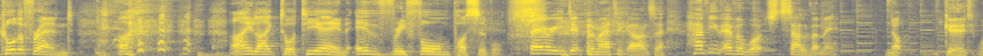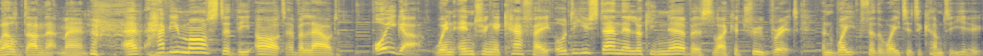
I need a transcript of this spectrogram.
Call a friend. I like tortilla in every form possible. Very diplomatic answer. Have you ever watched Salvame? No. Good. Well done, that man. um, have you mastered the art of a loud oiga when entering a cafe, or do you stand there looking nervous like a true Brit and wait for the waiter to come to you?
